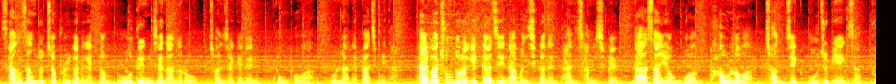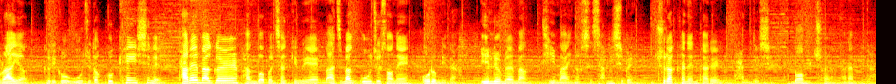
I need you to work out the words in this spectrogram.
상상조차 불가능했던 모든 재난으로 전 세계는 공포와 혼란에 빠집니다. 달과 충돌하기까지 남은 시간은 단 30일. 나사 연구원 파울러와 전직 우주 비행사 브라이언 그리고 우주 덕후 케이시는 달을 막을 방법을 찾기 위해 마지막 우주선에 오릅니다. 인류 멸망 D-30일 추락하는 달을 반드시 멈춰야만 합니다.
